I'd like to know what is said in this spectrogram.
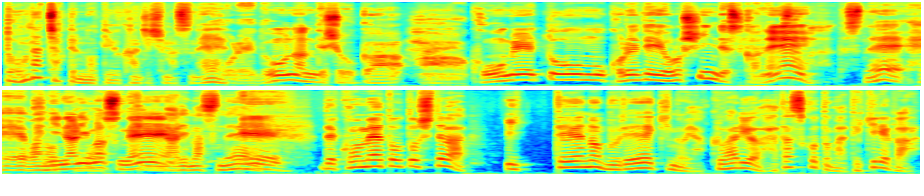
どうなっちゃってるのという感じしますね。これどうなんでしょうか。あ公明党もこれでよろしいんですかね。そうなんですね。平和の気になりますね。気になりますね。えー、で公明党としては一定のブレーキの役割を果たすことができれば、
